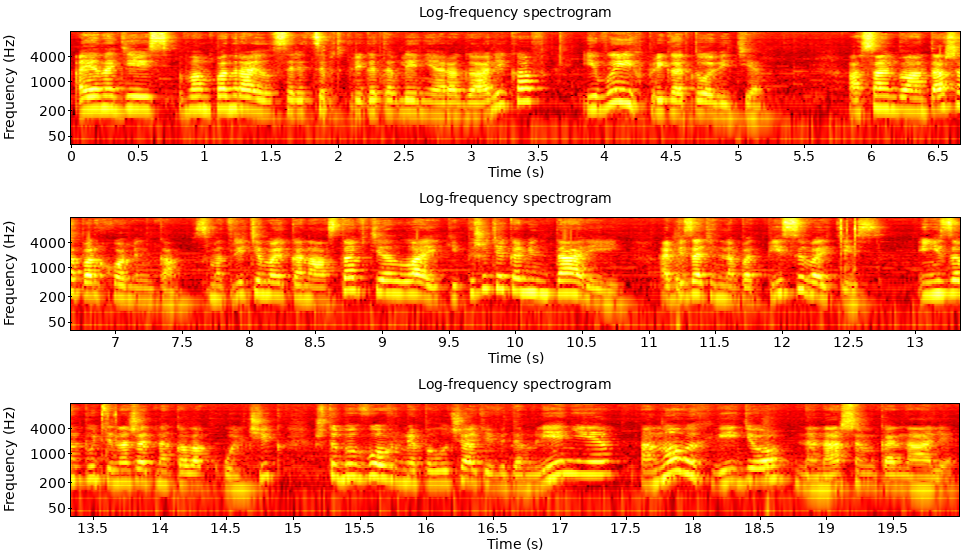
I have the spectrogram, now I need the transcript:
А я надеюсь, вам понравился рецепт приготовления рогаликов и вы их приготовите. А с вами была Наташа Пархоменко. Смотрите мой канал, ставьте лайки, пишите комментарии. Обязательно подписывайтесь. И не забудьте нажать на колокольчик, чтобы вовремя получать уведомления о новых видео на нашем канале.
